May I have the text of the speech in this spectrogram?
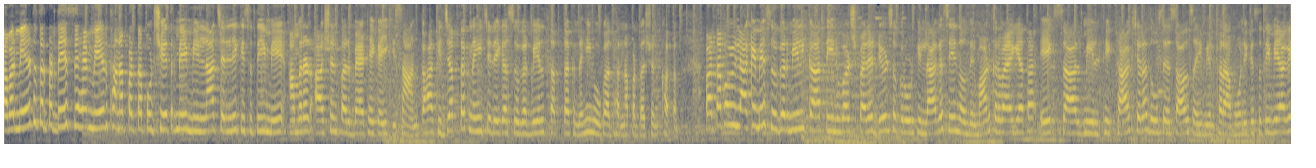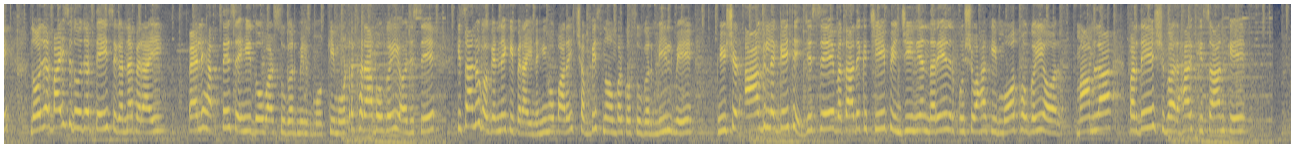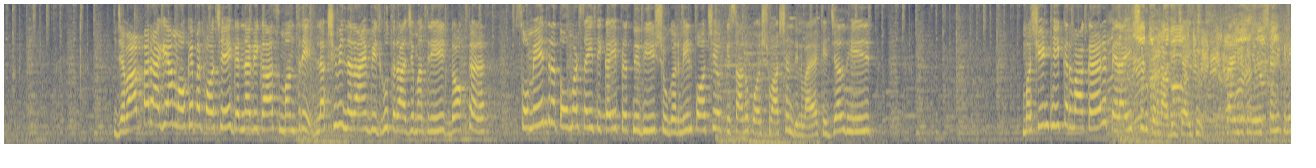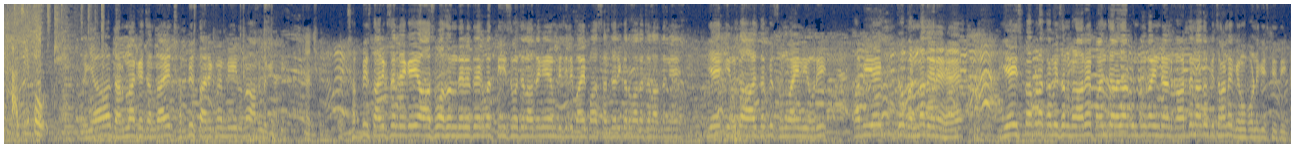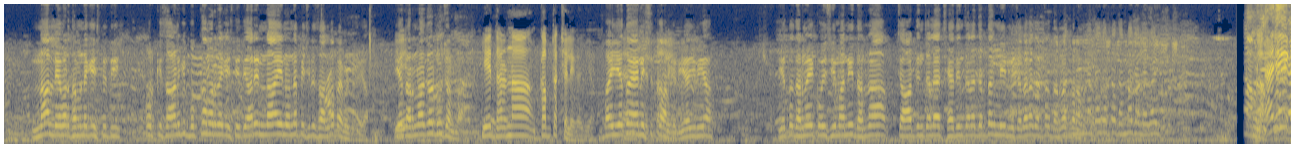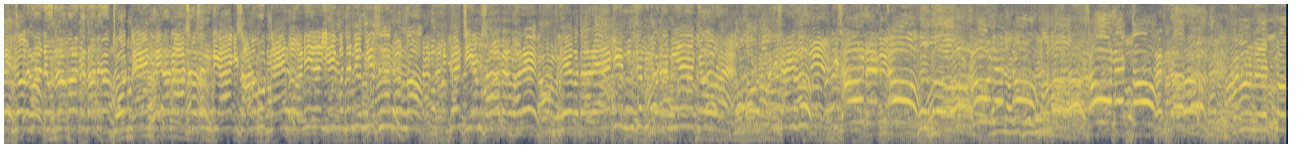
खबर, मेरठ उत्तर प्रदेश से है, मेरठ थाना प्रतापुर क्षेत्र में मिल ना चलने की स्थिति में अमरण आसन पर बैठे कई किसान। कहा कि जब तक नहीं चलेगा शुगर मिल, तब तक नहीं होगा धरना प्रदर्शन खत्म। प्रतापुर इलाके में शुगर मिल का तीन वर्ष पहले डेढ़ सौ करोड़ की लागत से नवनिर्माण करवाया गया था। एक साल मिल ठीक ठाक चला, दूसरे साल सही मिल खराब होने की स्थिति में आ गई। 2022 से 2023 से गन्ना पेराई पहले हफ़्ते से ही दो बार शुगर मिल की मोटर खराब हो गई और जिससे किसानों को गन्ने की पेराई नहीं हो पा रही। 26 नवंबर को शुगर मिल में भीषण आग लग गई थी, जिससे बता दें कि चीफ इंजीनियर नरेंद्र कुशवाहा की मौत हो गई और मामला प्रदेश भर हर किसान के जवाब पर आ गया। मौके पर पहुँचे गन्ना विकास मंत्री, लक्ष्मी नारायण विद्युत राज्य मंत्री डॉक्टर सोमेंद्र तोमर सहित कई प्रतिनिधि शुगर मिल पहुँचे और किसानों को आश्वासन दिलवाया कि जल्द ही मशीन ठीक करवाकर पेराई शुरू करवा दी जाएगी। प्राइम वीक न्यूज़ चैनल के लिए खास रिपोर्ट। भैया धरना के चल रहा है। छब्बीस तारीख में मिल में आग लगी थी। अच्छा। तो छब्बीस तारीख से लेके ये आश्वासन दे रहे थे कि तीस में चला देंगे हम बिजली बाईपास सर्जरी करवा कर चला देंगे। ये इनका आज तक भी सुनवाई नहीं हो रही। अभी ये जो गन्ना दे रहे हैं ये इस पर अपना कमीशन बढ़ा रहे हैं। पाँच चार हज़ार कुंटल का इंटरनेट काट दे ना तो किसान ने गेहूँ बोने की स्थिति ना लेबर थमने की स्थिति। और किसान की बुक्का मरने की स्थिति आ रही ना इन्होंने पिछले साल का पेमेंट दिया ये धरना जो नू चल रहा है। ये धरना कब तक चलेगा भैया भाई ये तो अनिश्चित काल के लिए जी भैया। ये तो धरने की कोई सीमा नहीं धरना चार दिन चला छह दिन चला जब तक मील नहीं चलेगा जब तक धरना बराबर चलेगा मामला। है जी गन्ना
